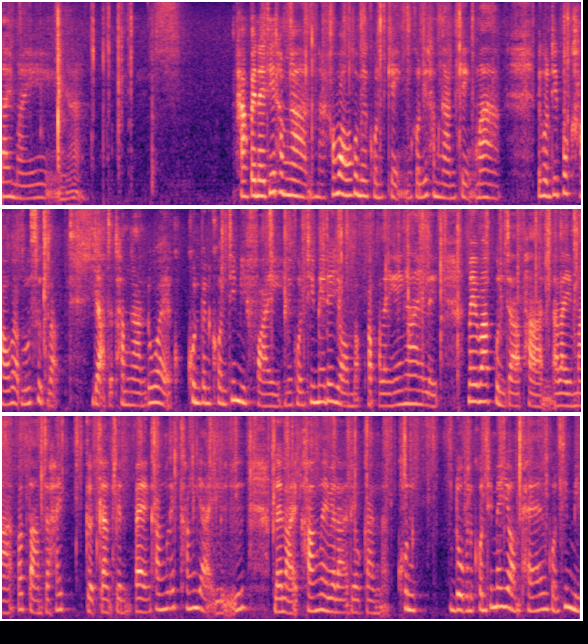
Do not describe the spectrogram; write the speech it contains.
ได้ไหมอย่างเงี้ย หากไปในที่ทำงานนะเขามองว่าคุณเป็นคนเก่งเป็นคนที่ทำงานเก่งมาก เป็นคนที่พวกเขาแบบรู้สึกแบบ อยากจะทำงานด้วย คุณเป็นคนที่มีไฟ เป็นคนที่ไม่ได้ยอมแบบกับอะไรง่าย ๆ เลย ไม่ว่าคุณจะผ่านอะไรมาก็ตามจะให้เกิดการเปลี่ยนแปลงครั้งเล็กครั้งใหญ่หรือหลาย ๆ ครั้งในเวลาเดียวกันนะคุณดูเป็นคนที่ไม่ยอมแพ้เป็นคนที่มี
